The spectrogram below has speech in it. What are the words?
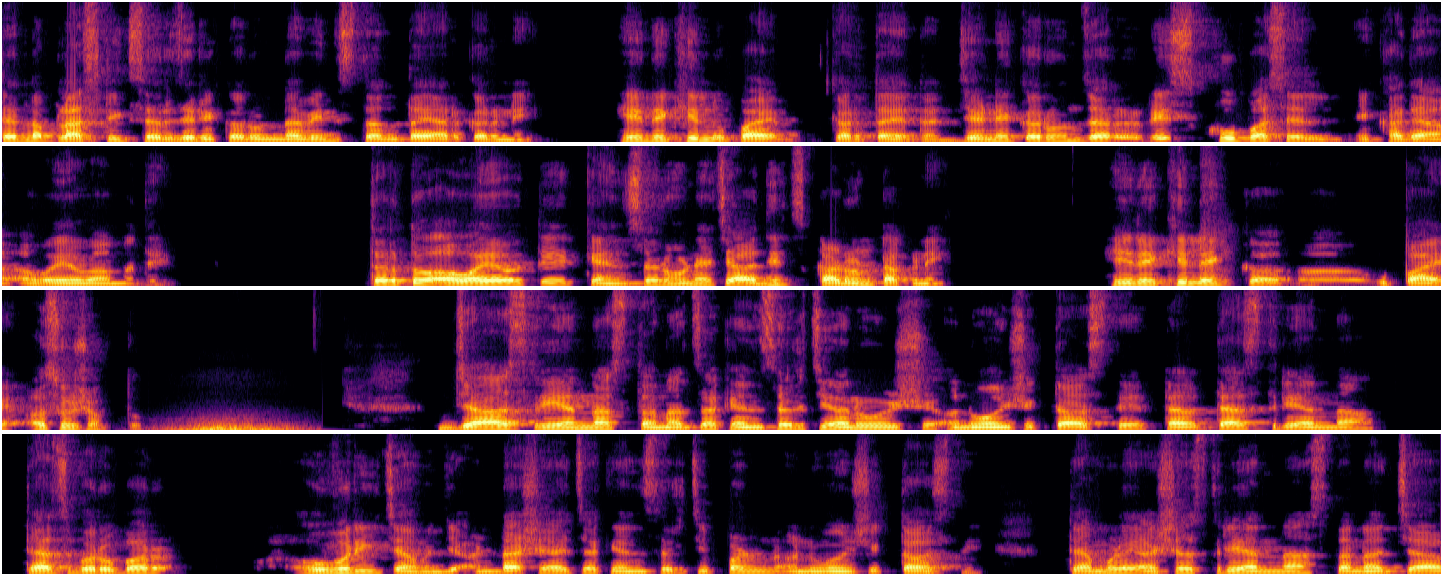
त्याला प्लास्टिक सर्जरी करून नवीन स्तन तयार करणे हे देखील उपाय करता येतात. जेणेकरून जर रिस्क खूप असेल एखाद्या अवयवामध्ये तर तो अवयव ते कॅन्सर होण्याच्या आधीच काढून टाकणे हे देखील एक उपाय असू शकतो. ज्या स्त्रियांना स्तनाचा कॅन्सरची अनुवंश अनुवांशिकता असते त्या त्या स्त्रियांना त्याचबरोबर ओव्हरीच्या म्हणजे अंडाशयाच्या कॅन्सरची पण अनुवांशिकता असते. त्यामुळे अशा स्त्रियांना स्तनाच्या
